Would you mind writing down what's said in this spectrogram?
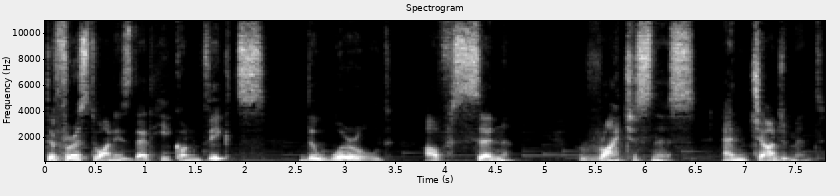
The first one is that He convicts the world of sin, righteousness, and judgment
